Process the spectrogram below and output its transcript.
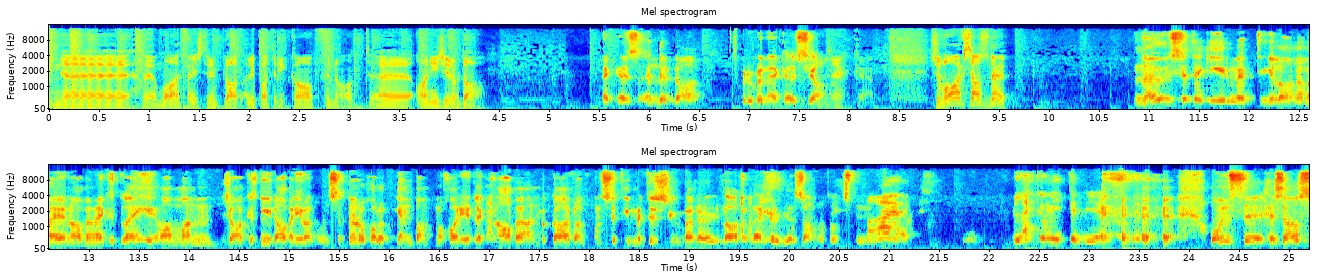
En uh my ma het gister in plaas al die pad in die Kaap vanaand. Uh Annie is jy nog daar? Ek is inderdaad. Ruben ek is ja. Lekker. So waar gesels ons nou? Nou sit ek hier met Ilana Meyer naby my. Ek is bly haar man Jacques is nie daar nie want ons sit nou nogal op een bank nogal redelik naby aan mekaar want ons sit hier met 'n Zoom maar nou Ilana lekker weer saam met ons te. Baie lekker om te wees. ons uh, gesels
